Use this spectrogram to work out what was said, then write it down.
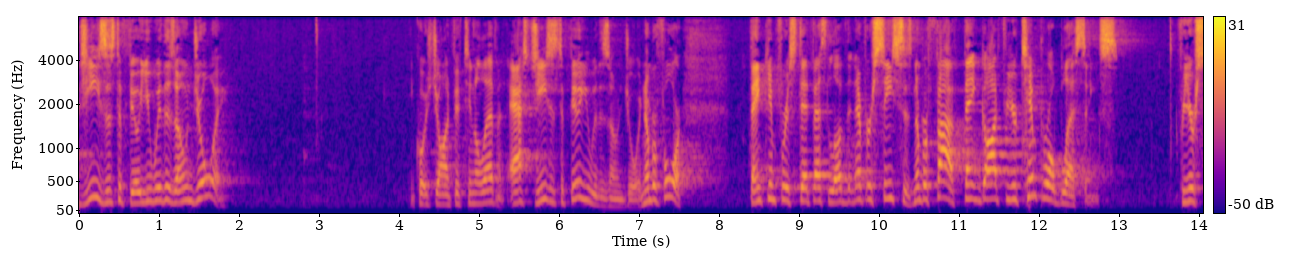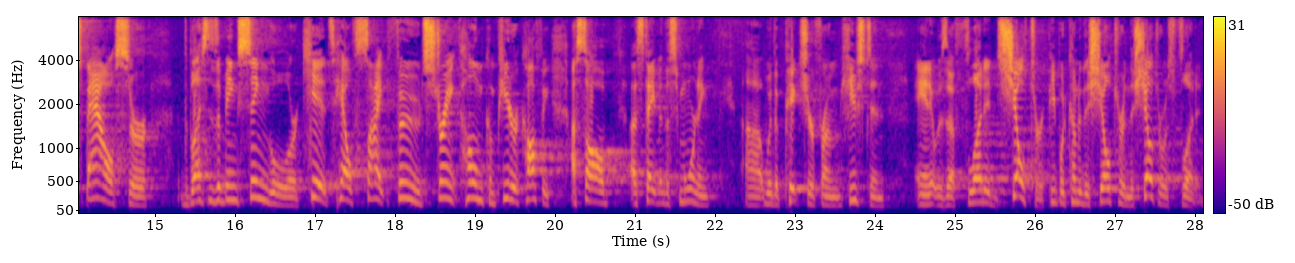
Jesus to fill you with his own joy. He quotes John 15 11. Ask Jesus to fill you with his own joy. Number four, thank him for his steadfast love that never ceases. Number five, thank God for your temporal blessings, for your spouse or the blessings of being single or kids, health, sight, food, strength, home, computer, coffee. I saw a statement this morning uh, with a picture from Houston, and it was a flooded shelter. People would come to the shelter, and the shelter was flooded.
